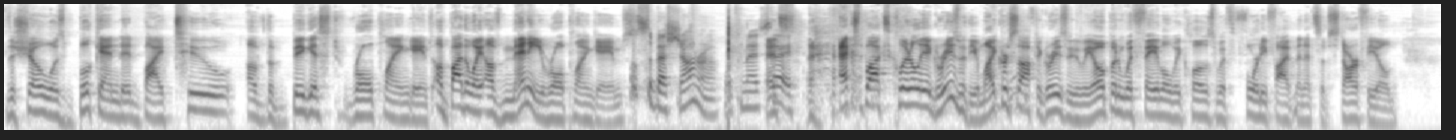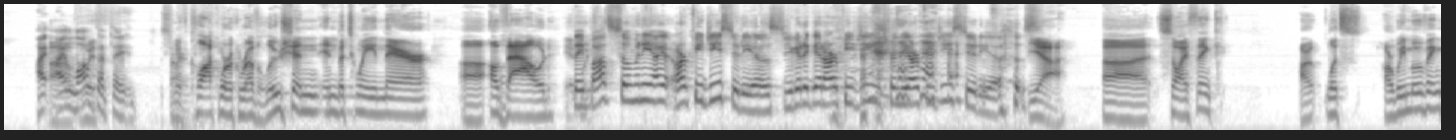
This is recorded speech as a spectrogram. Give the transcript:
the show was bookended by two of the biggest role playing games. Oh, by the way, of many role playing games. What's the best genre? What can I say? It's- Xbox clearly agrees with you. Microsoft agrees with you. We open with Fable, we close with 45 minutes of Starfield. I, I Uh, love with- that they. Sorry. with Clockwork Revolution in between there, uh, Avowed. They which- bought so many uh, RPG studios. You're going to get RPGs from the RPG studios. Yeah. Uh, so I think, are, let's. Are we moving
